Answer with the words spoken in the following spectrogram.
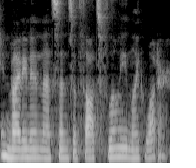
Inviting in that sense of thoughts flowing like water.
